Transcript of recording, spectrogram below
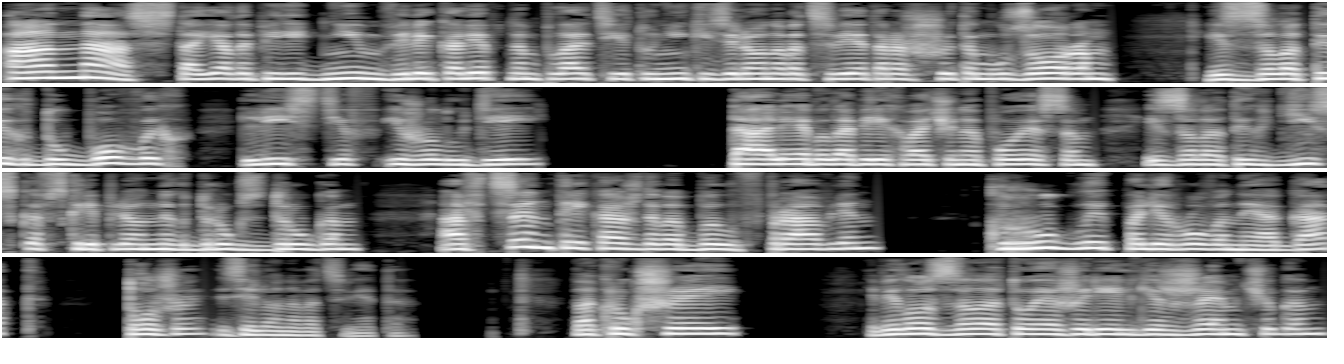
Она стояла перед ним в великолепном платье туники зеленого цвета, расшитом узором из золотых дубовых листьев и желудей. Талия была перехвачена поясом из золотых дисков, скрепленных друг с другом, а в центре каждого был вправлен круглый полированный агат, тоже зеленого цвета. Вокруг шеи велось золотое ожерелье с жемчугом,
